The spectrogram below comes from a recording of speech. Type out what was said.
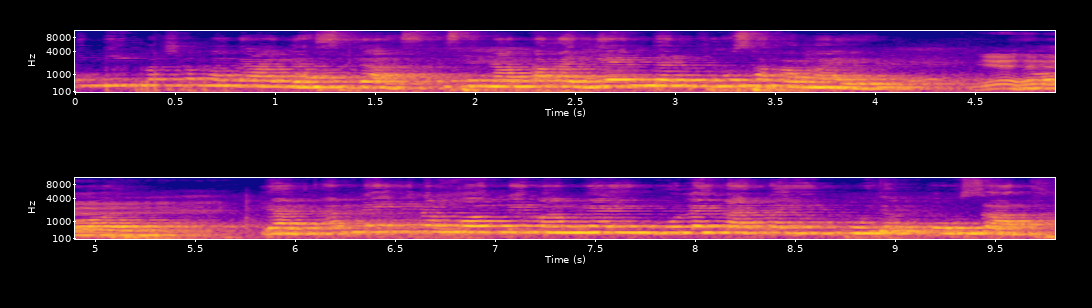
hindi pa siya magagasgas kasi napaka-gentle po sa kamay. Yun. Yay! Yan, ang name ng konti, mamaya yung gulay, tatayo po yung pusa.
